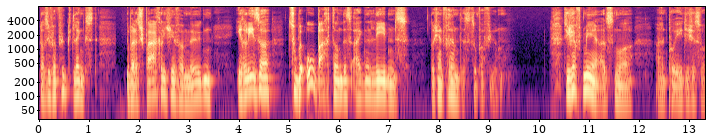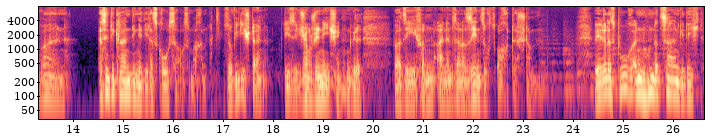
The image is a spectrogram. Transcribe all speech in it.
Doch sie verfügt längst über das sprachliche Vermögen, ihre Leser zu Beobachtern des eigenen Lebens durch ein Fremdes zu verführen. Sie schafft mehr als nur ein poetisches Verweilen. Es sind die kleinen Dinge, die das Große ausmachen, so wie die Steine, die sie Jean Genet schenken will, weil sie von einem seiner Sehnsuchtsorte stammen. Wäre das Buch ein Hundertzeilen-Gedicht,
